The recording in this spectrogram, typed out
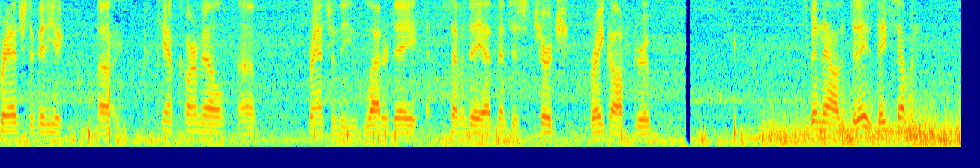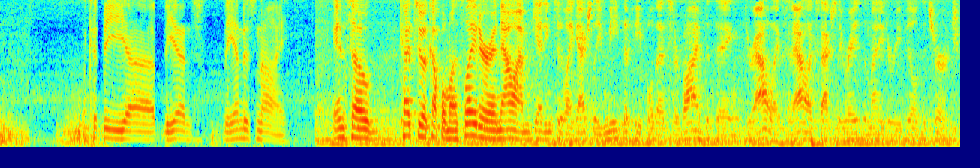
Branch Davidia uh, Camp Carmel uh, branch of the Latter Day Seven Day Adventist Church breakoff group. It's been now today is day seven. It could be uh, the end. The end is nigh. And so, cut to a couple months later, and now I'm getting to like actually meet the people that survived the thing through Alex, and Alex actually raised the money to rebuild the church.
